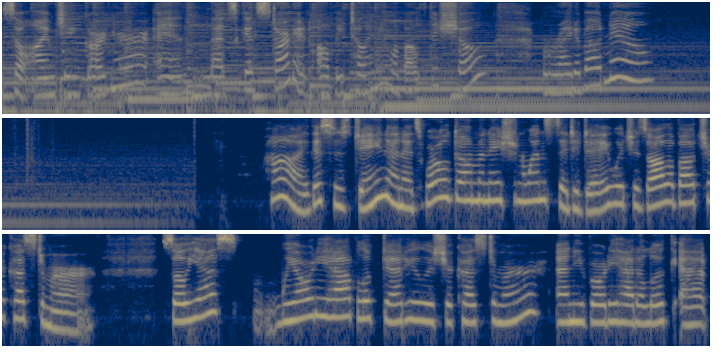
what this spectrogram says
So I'm Jane Gardner, and let's get started. I'll be telling you about this show right about now. Hi, this is Jane, and it's World Domination Wednesday today, which is all about your customer. So, yes, we already have looked at who is your customer, and you've already had a look at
